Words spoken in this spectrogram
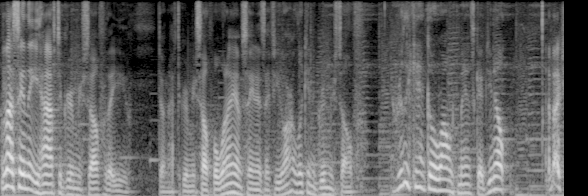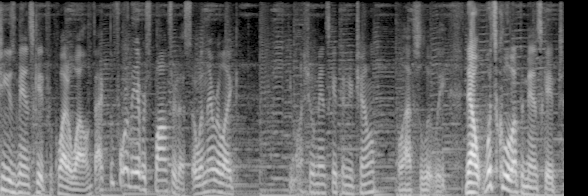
I'm not saying that you have to groom yourself or that you don't have to groom yourself, but what I am saying is if you are looking to groom yourself, you really can't go wrong with Manscaped. You know, I've actually used Manscaped for quite a while. In fact, before they ever sponsored us, so when they were like, you want to show Manscaped on your channel? Well, absolutely. Now, what's cool about the Manscaped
